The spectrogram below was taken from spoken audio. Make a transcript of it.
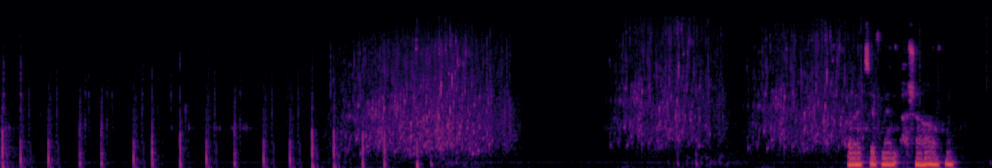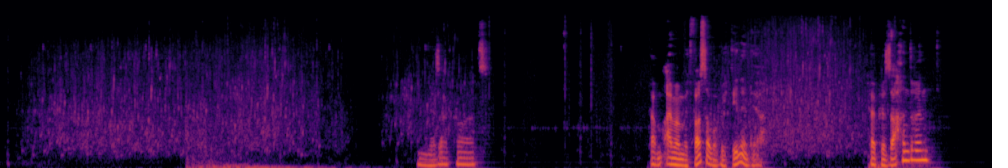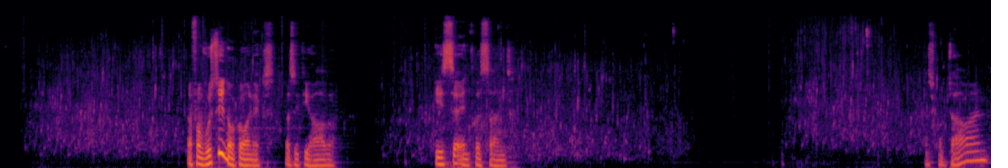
Segment Ascherhaufen. Messerquarz. Ich habe Eimer mit Wasser, wo habe ich den denn her? Ich habe hier Sachen drin. Davon wusste ich noch gar nichts, dass ich die habe. Ist sehr interessant. Was kommt da rein?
